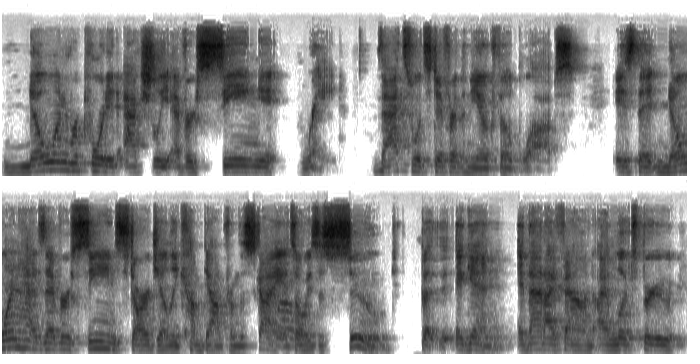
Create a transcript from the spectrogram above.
no one reported actually ever seeing it rain. That's what's different than the Oakville blobs. Is that no one has ever seen star jelly come down from the sky. It's always assumed. But again, that I found, I looked through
